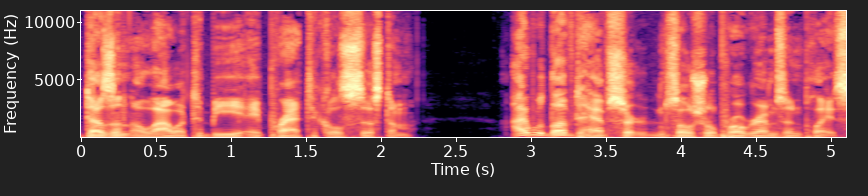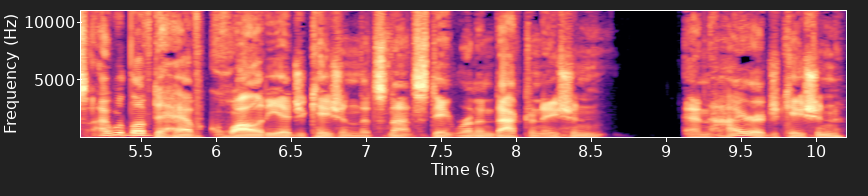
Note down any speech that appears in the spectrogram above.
doesn't allow it to be a practical system. I would love to have certain social programs in place. I would love to have quality education that's not state run indoctrination and higher education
